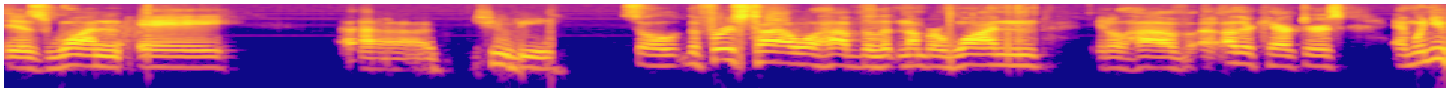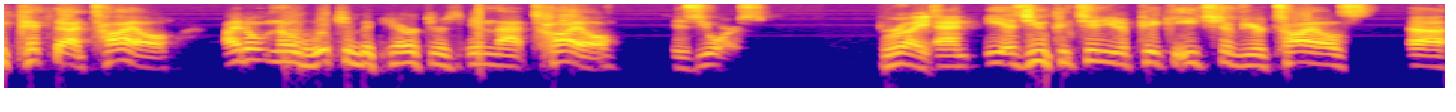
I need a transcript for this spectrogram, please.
is one A, uh, two B. So the first tile will have the number one. It'll have uh, other characters, and when you pick that tile, I don't know which of the characters in that tile is yours. Right. And as you continue to pick each of your tiles uh,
